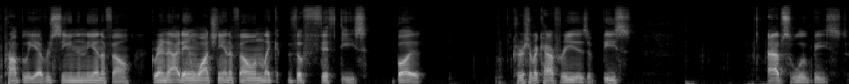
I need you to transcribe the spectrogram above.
probably ever seen in the NFL. Granted, I didn't watch the NFL in like the 50s, but Christian McCaffrey is a beast absolute beast.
